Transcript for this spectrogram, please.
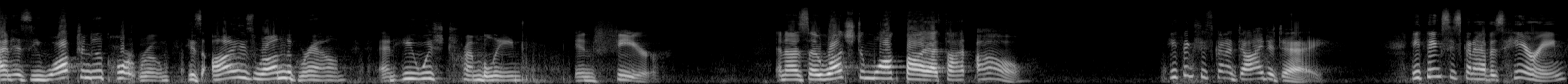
And as he walked into the courtroom, his eyes were on the ground and he was trembling in fear. And as I watched him walk by, I thought, oh, he thinks he's going to die today. He thinks he's going to have his hearing,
